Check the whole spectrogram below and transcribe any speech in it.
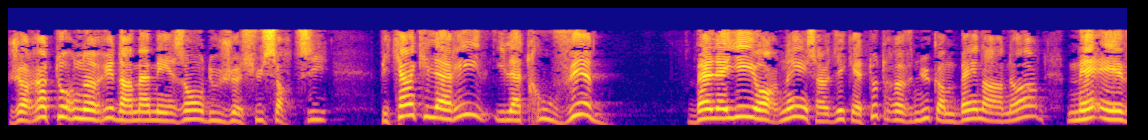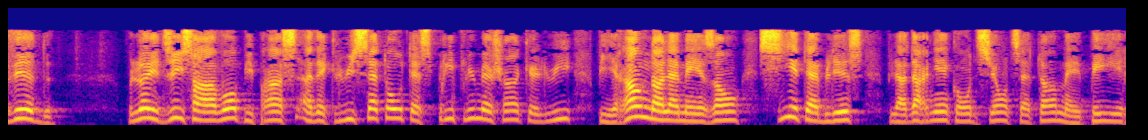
je retournerai dans ma maison d'où je suis sorti. Puis quand il arrive, il la trouve vide, balayée et ornée. Ça veut dire qu'elle est toute revenue comme bien en ordre, mais est vide. Puis là, il dit, il s'en va, puis il prend avec lui sept autres esprits plus méchants que lui, puis il rentre dans la maison, s'y établissent, puis la dernière condition de cet homme est pire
